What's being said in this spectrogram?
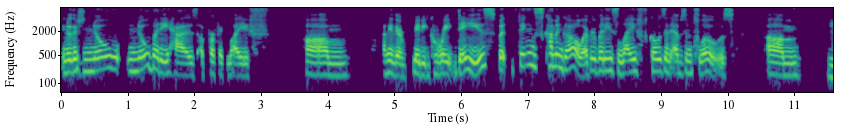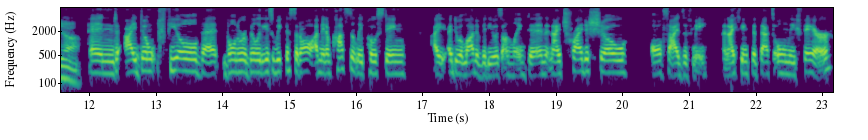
you know there's no nobody has a perfect life um, i mean there may be great days but things come and go everybody's life goes in ebbs and flows um, yeah and i don't feel that vulnerability is a weakness at all i mean i'm constantly posting I, I do a lot of videos on linkedin and i try to show all sides of me. And I think that that's only fair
